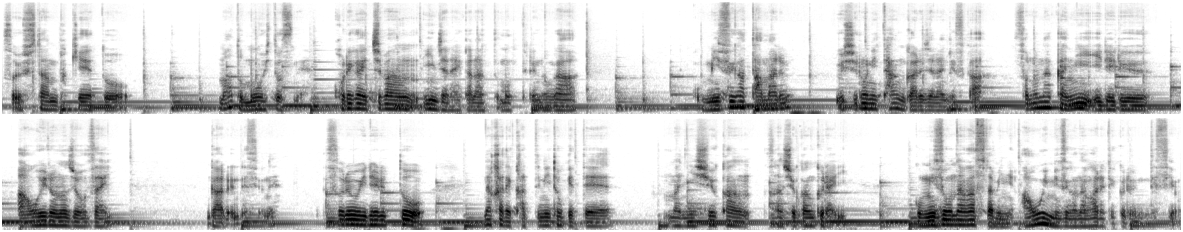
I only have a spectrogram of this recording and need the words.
そういうスタンプ系と、まあ、あともう一つね、これが一番いいんじゃないかなと思ってるのが、水が溜まる後ろにタンクあるじゃないですか。その中に入れる青色の錠剤があるんですよね。それを入れると、中で勝手に溶けて、まあ、2週間、3週間くらい、こう水を流すたびに青い水が流れてくるんですよ。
